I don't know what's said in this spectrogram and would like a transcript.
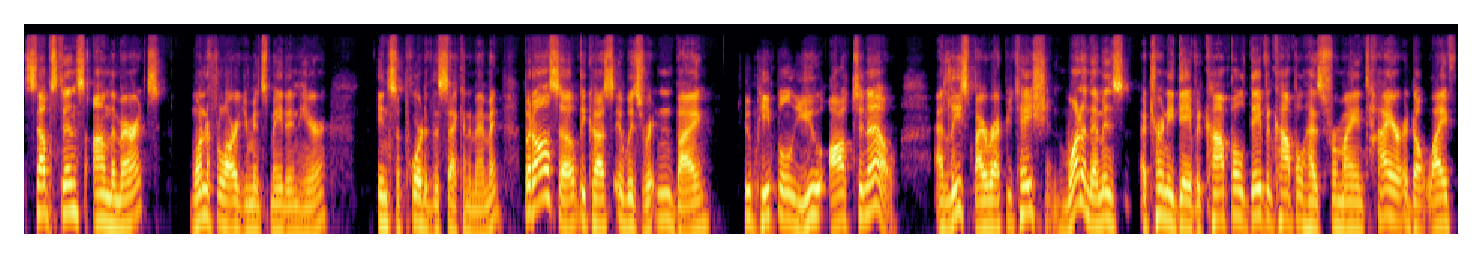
substance on the merits, wonderful arguments made in here in support of the Second Amendment, but also because it was written by two people you ought to know at least by reputation. One of them is attorney David Kopel. David Kopel has, for my entire adult life,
